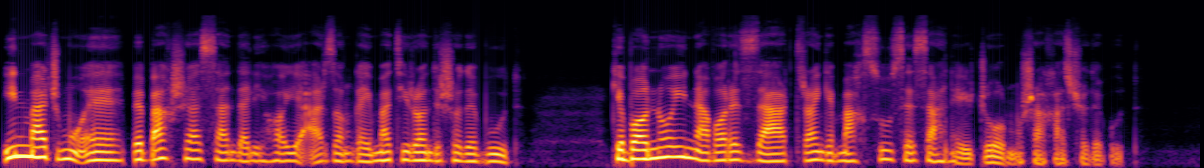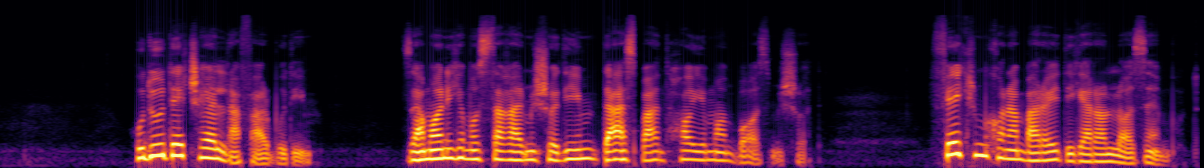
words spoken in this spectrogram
این مجموعه به بخشی از سندلی های ارزان قیمتی رانده شده بود که با نوعی نوار زرد رنگ مخصوص صحنه جرم مشخص شده بود. حدود چهل نفر بودیم. زمانی که مستقر می شدیم دستبندهایمان باز می شد. فکر می کنم برای دیگران لازم بود.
